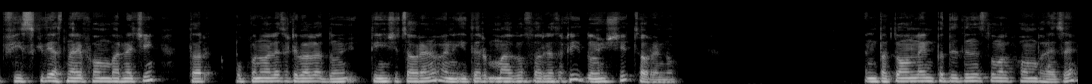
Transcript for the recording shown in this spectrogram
फीस किती असणार आहे फॉर्म भरण्याची? तर ओपनवाल्यासाठी बघा दोन तीनशे चौऱ्याण्णव आणि इतर मागासवर्गासाठी दोनशे चौऱ्याण्णव. आणि फक्त ऑनलाईन पद्धतीनेच तुम्हाला फॉर्म भरायचा आहे.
